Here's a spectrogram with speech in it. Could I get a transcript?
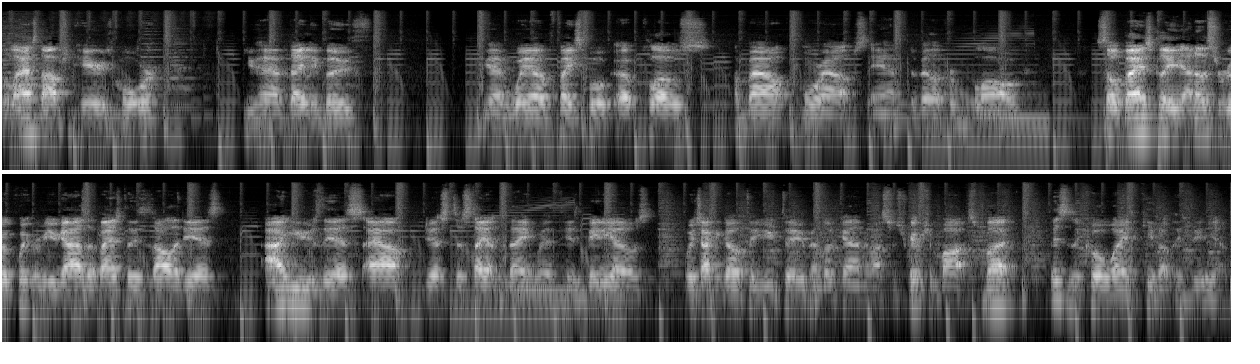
the last option here is more. You have DailyBooth, you have web, Facebook, up close, about, more apps, and developer blog. So basically, I know this is a real quick review, guys, but basically this is all it is. I use this app just to stay up to date with his videos, which I can go through YouTube and look at them in my subscription box, but this is a cool way to keep up with his videos.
